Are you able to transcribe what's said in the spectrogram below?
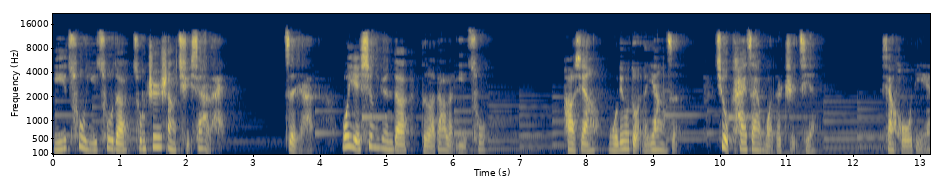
一簇一簇的从枝上取下来，自然我也幸运的得到了一簇，好像五六朵的样子，就开在我的指尖，像蝴蝶，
